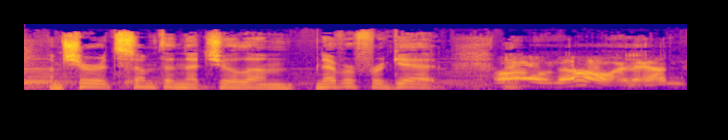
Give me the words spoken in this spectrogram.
I'm sure it's something that you'll um, never forget. Oh no, and I'm,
